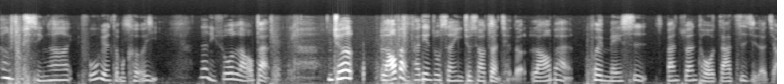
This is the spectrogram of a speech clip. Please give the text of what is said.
当然不行啊，服务员怎么可以？那你说老板，你觉得老板开店做生意就是要赚钱的，老板会没事？搬砖头砸自己的脚，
